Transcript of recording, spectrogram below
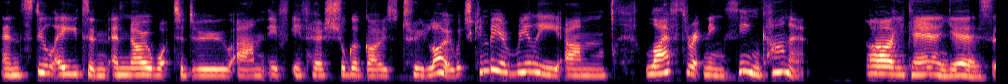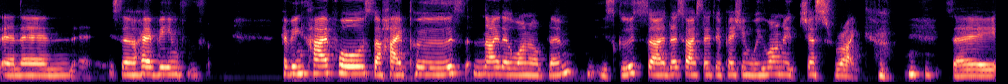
and still eat and, and know what to do um, if if her sugar goes too low, which can be a really um, life threatening thing, can't it? Oh, you can, yes. And then so having having hypos or high hypers, neither one of them is good. So that's why I say to the patient, we want it just right. so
